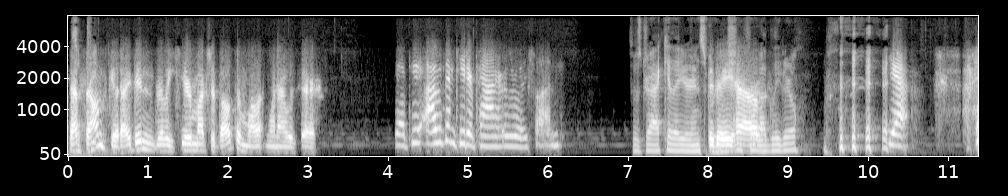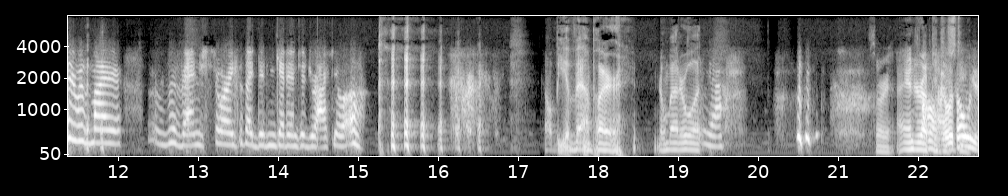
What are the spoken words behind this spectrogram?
that sounds good. I didn't really hear much about them while, when I was there. Yeah, I was in Peter Pan. It was really fun. So is Dracula your inspiration have- for Ugly Girl? Yeah, it was my revenge story because I didn't get into Dracula. I'll be a vampire, no matter what. Yeah. Sorry, I Oh, interrupted I you. was Steve. always.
